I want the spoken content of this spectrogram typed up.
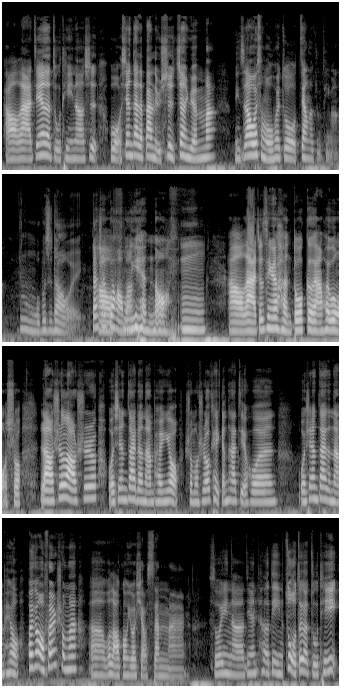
好啦，今天的主题呢是我现在的伴侣是正缘吗？你知道为什么我会做这样的主题吗？嗯，我不知道哎、单身不好吗敷？衍哦。嗯，好啦，就是因为很多个案会问我说：“老师，老师，我现在的男朋友什么时候可以跟他结婚？我现在的男朋友会跟我分手吗？呃，我老公有小三吗？”所以呢，今天特地做这个主题，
